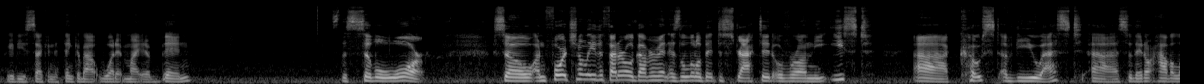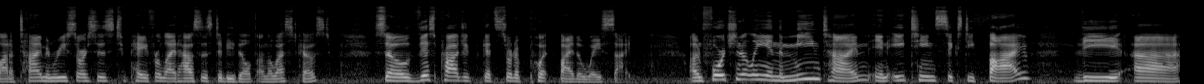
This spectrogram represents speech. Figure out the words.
I'll give you a second to think about what it might have been. It's the Civil War. So unfortunately, the federal government is a little bit distracted over on the East uh, coast of the US, uh, so they don't have a lot of time and resources to pay for lighthouses to be built on the West Coast. So this project gets sort of put by the wayside. Unfortunately, in the meantime, in 1865, the uh,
